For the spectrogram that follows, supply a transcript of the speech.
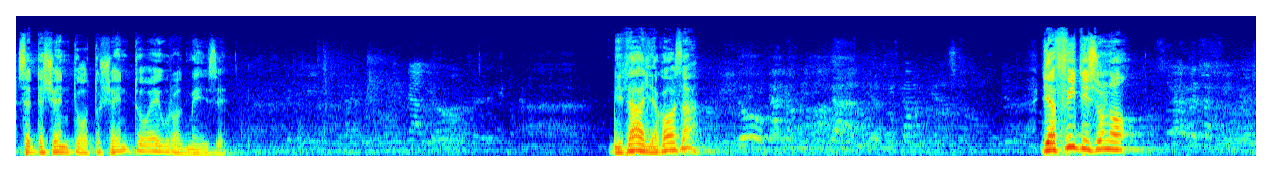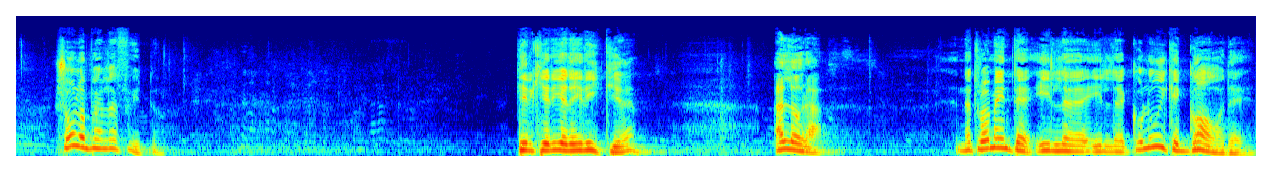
700-800 euro al mese. In Italia cosa? Gli affitti sono Solo per l'affitto. Tirchieria dei ricchi, eh? Allora, naturalmente il, il, colui che gode,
